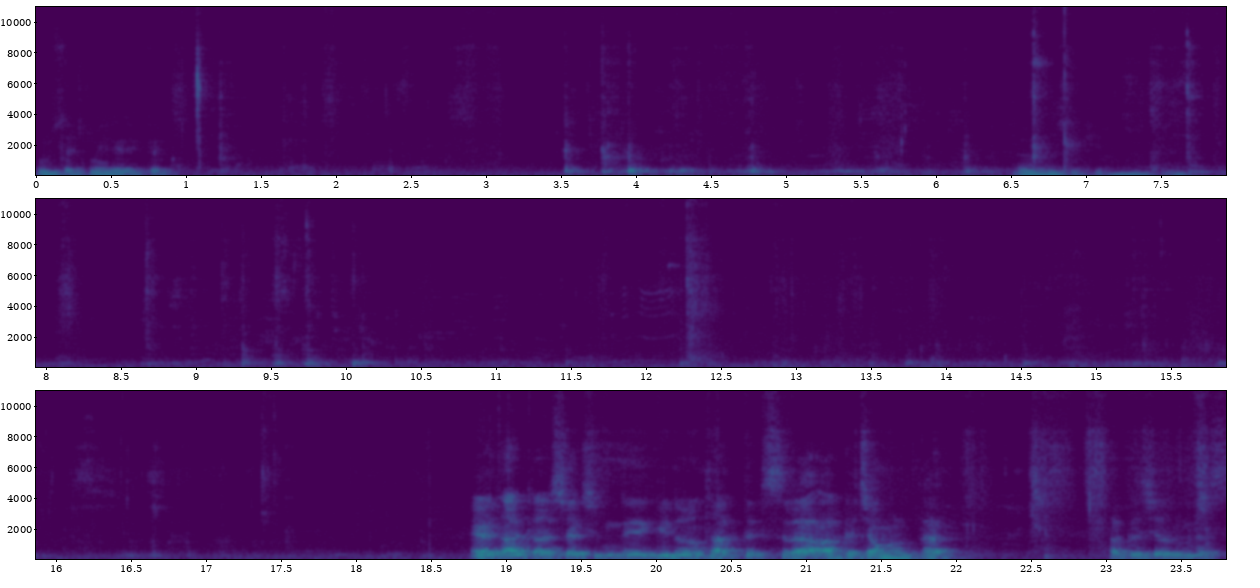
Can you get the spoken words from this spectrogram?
Bunu sökmeye gerek yok. Böyle sökelim. Evet arkadaşlar şimdi gidonu taktık. Sıra arka çamurlukta. Yaklaşalım biraz.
